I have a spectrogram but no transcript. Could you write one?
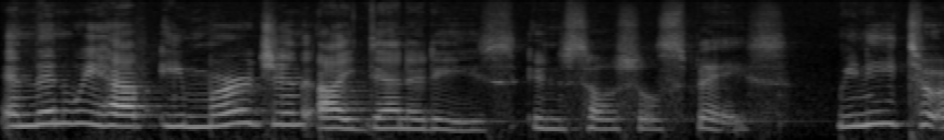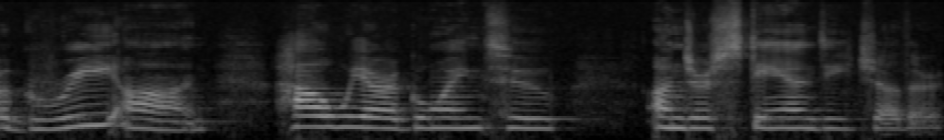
And then we have emergent identities in social space. We need to agree on how we are going to understand each other.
